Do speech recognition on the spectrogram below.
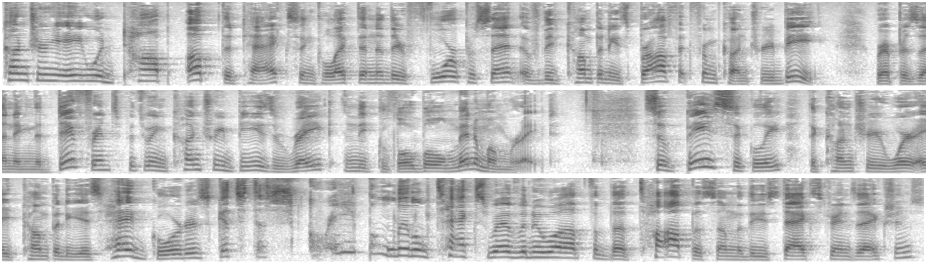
country A would top up the tax and collect another 4% of the company's profit from country B, representing the difference between country B's rate and the global minimum rate. So basically, the country where a company is headquarters gets to scrape a little tax revenue off of the top of some of these tax transactions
